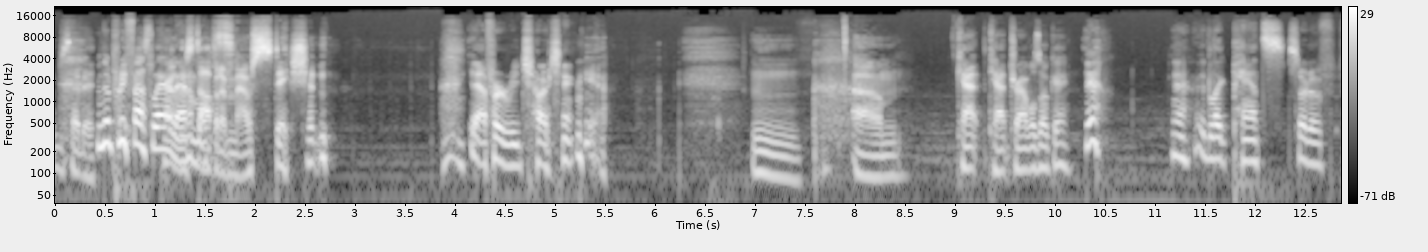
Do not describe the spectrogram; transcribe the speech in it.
You just had to I mean, they're pretty fast land animals. stop at a mouse station. yeah, for recharging. yeah. Hmm. Um, cat cat travels okay. Yeah, yeah. It like pants sort of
